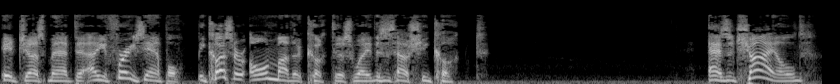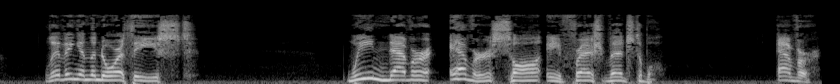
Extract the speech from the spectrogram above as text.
It just meant that, uh, for example, because her own mother cooked this way, this is how she cooked. As a child living in the Northeast, we never, ever saw a fresh vegetable. Ever.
